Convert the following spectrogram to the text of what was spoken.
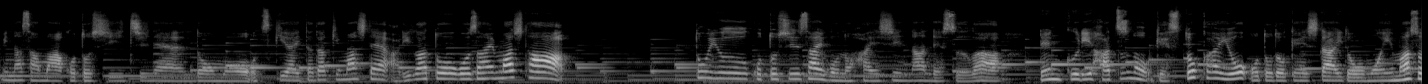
皆様今年1年どうもお付き合いいただきましてありがとうございました。という今年最後の配信なんですが、レンクリ初のゲスト会をお届けしたいと思います。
